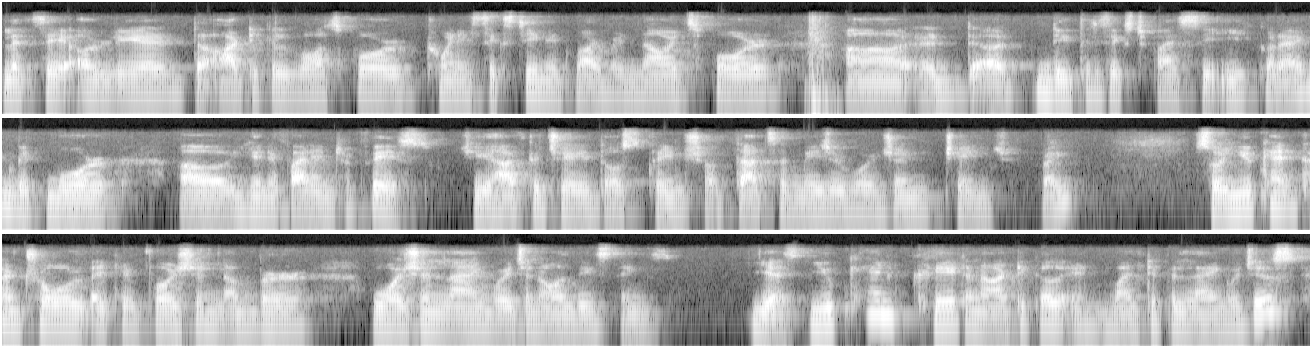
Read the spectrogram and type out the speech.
let's say earlier the article was for 2016 environment now it's for uh, d365 ce correct with more uh, unified interface. So you have to change those screenshots. That's a major version change right? So you can control like a version number version language and all these things. Yes you can create an article in multiple languages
